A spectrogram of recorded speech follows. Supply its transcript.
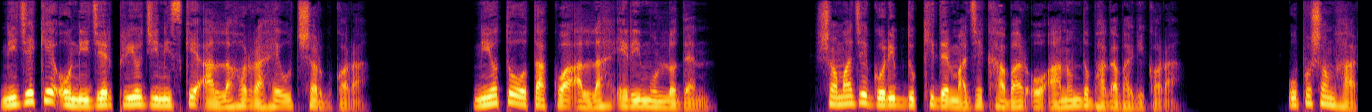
নিজেকে ও নিজের প্রিয় জিনিসকে আল্লাহর রাহে উৎসর্গ করা। নিয়ত ও তাকুয়া আল্লাহ এরই মূল্য দেন। সমাজে গরিব দুঃখীদের মাঝে খাবার ও আনন্দ ভাগাভাগি করা। উপসংহার।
